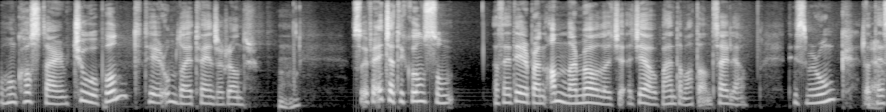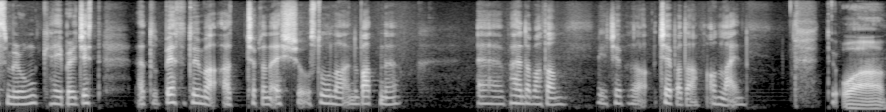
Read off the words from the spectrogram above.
Og hun koster 20 pund til omlaget 200 kroner. Mm -hmm. Så jeg får ikke til kun som, altså det er bare en annen mulighet å gjøre på hentematten, særlig de som er ung, eller ja. de som er ung, har bare gitt at du bedre tøymer at kjøpte en esk og stola enn vattnet eh, på hentematten. Vi kjøper det, kjøper det online. Mm Og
